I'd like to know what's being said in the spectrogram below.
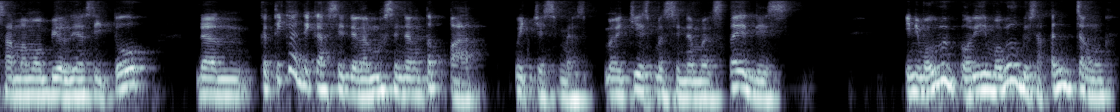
sama mobilnya situ dan ketika dikasih dengan mesin yang tepat, which is which is mesinnya Mercedes, ini mobil ini mobil bisa kenceng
